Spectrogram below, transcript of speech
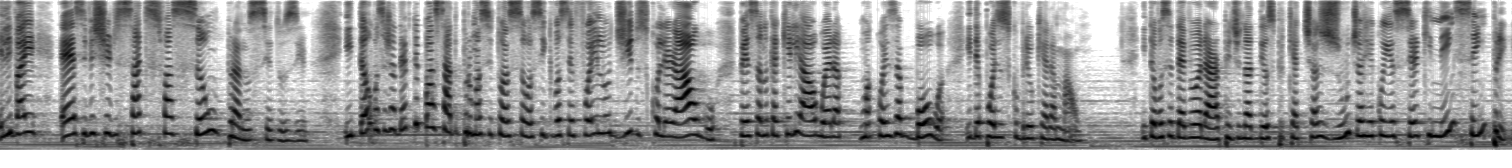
Ele vai é, se vestir de satisfação para nos seduzir. Então você já deve ter passado por uma situação assim que você foi iludido escolher algo pensando que aquele algo era uma coisa boa e depois descobriu que era mal. Então você deve orar pedindo a Deus porque te ajude a reconhecer que nem sempre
